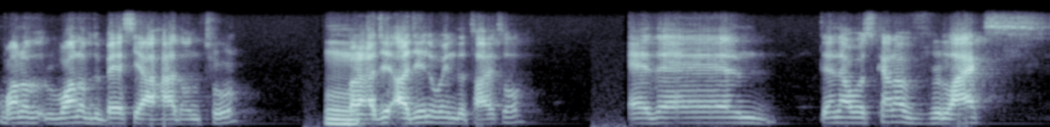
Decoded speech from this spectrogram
one of one of the best year I had on tour, Mm. but I, di- I didn't win the title. And then then I was kind of relaxed,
